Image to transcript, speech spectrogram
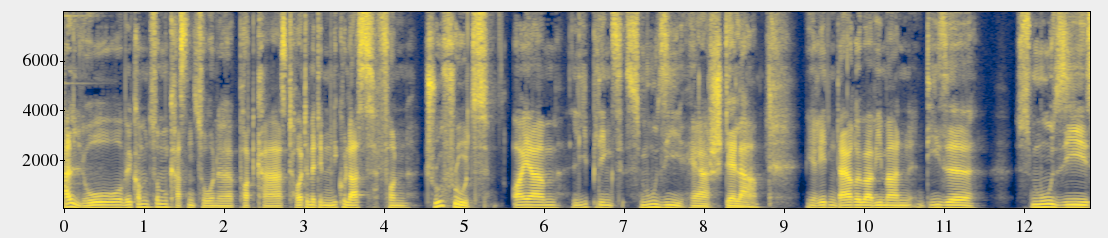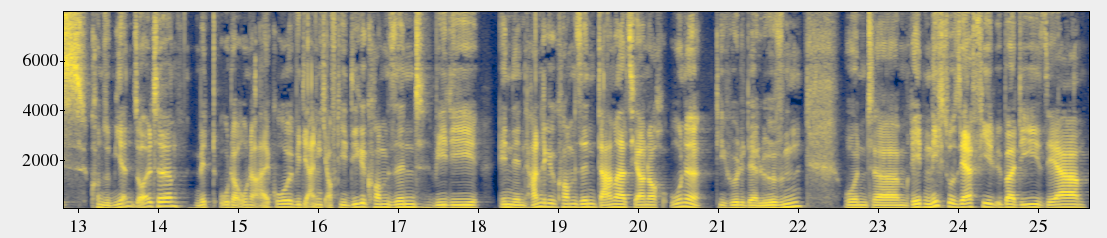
Hallo, willkommen zum Kassenzone Podcast. Heute mit dem Nikolas von True Fruits, eurem Lieblings-Smoothie-Hersteller. Wir reden darüber, wie man diese Smoothies konsumieren sollte, mit oder ohne Alkohol, wie die eigentlich auf die Idee gekommen sind, wie die in den Handel gekommen sind, damals ja noch ohne die Höhle der Löwen und ähm, reden nicht so sehr viel über die sehr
